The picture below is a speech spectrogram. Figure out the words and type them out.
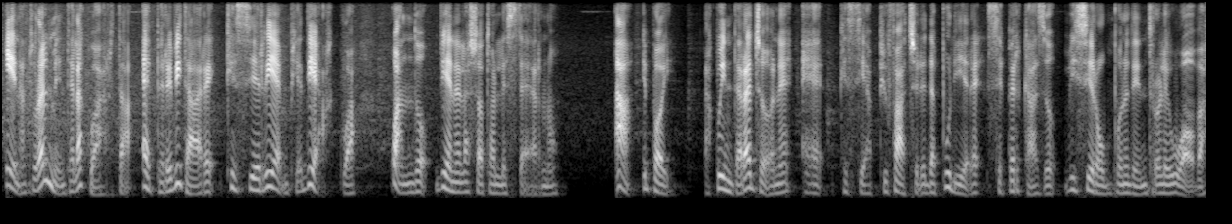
e naturalmente la quarta è per evitare che si riempia di acqua quando viene lasciato all'esterno. Ah, e poi la quinta ragione è che sia più facile da pulire se per caso vi si rompono dentro le uova.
